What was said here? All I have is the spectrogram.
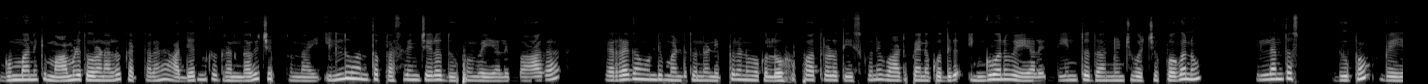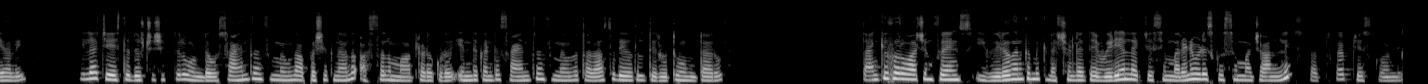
గుమ్మానికి మామిడి తోరణాలు కట్టాలని ఆధ్యాత్మిక గ్రంథాలు చెప్తున్నాయి. ఇల్లు అంతా ప్రసరించేలా ధూపం వేయాలి. బాగా ఎర్రగా ఉండి మండుతున్న నిప్పులను ఒక లోహ పాత్రలో తీసుకొని వాటిపైన కొద్దిగా ఇంగువను వేయాలి. దీంతో దాని నుంచి వచ్చే పొగను ఇల్లంతా ధూపం వేయాలి. ఇలా చేస్తే దుష్టశక్తులు ఉండవు. సాయంత్రం సమయంలో అపశకునాలు అస్సలు మాట్లాడకూడదు. ఎందుకంటే సాయంత్రం సమయంలో తదాస్తు దేవతలు తిరుగుతూ ఉంటారు. Thank you for watching friends ఈ వీడియో కనుక మీకు నచ్చినట్లయితే వీడియోని లైక్ చేసి మరిన్ని వీడియోస్ కోసం మా ఛానల్ని సబ్స్క్రైబ్ చేసుకోండి.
